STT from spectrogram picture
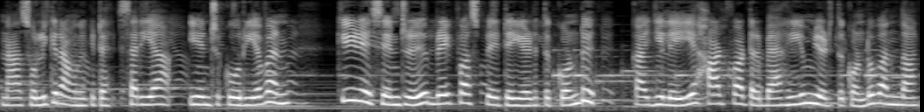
நான் சொல்லிக்கிறேன் அவங்க கிட்ட சரியா? என்று கூறியவன் கீழே சென்று பிரேக்ஃபாஸ்ட் பிளேட்டை எடுத்துக்கொண்டு கையிலேயே ஹாட் வாட்டர் பேக்கையும் எடுத்துக்கொண்டு வந்தான்.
